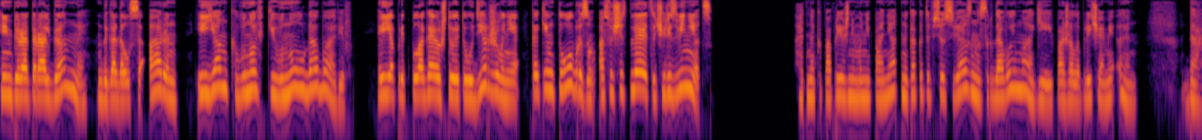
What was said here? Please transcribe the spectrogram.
«Император Альганны?» — догадался Аарон, и Янг вновь кивнул, добавив. «И я предполагаю, что это удерживание каким-то образом осуществляется через венец». Однако по-прежнему непонятно, как это все связано с родовой магией, пожала плечами Энн. Да,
